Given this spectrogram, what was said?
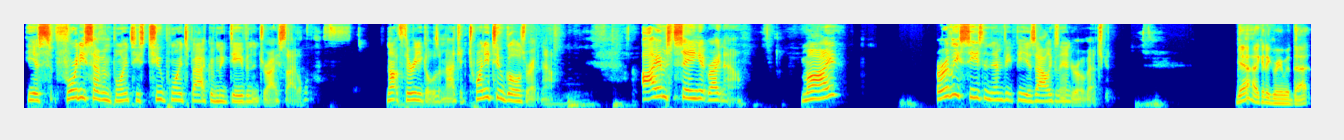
He has 47 points. He's two points back of McDavid and Draisaitl. Not 30 goals, imagine. 22 goals right now. I am saying it right now. My early season MVP is Alexander Ovechkin. Yeah, I can agree with that.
